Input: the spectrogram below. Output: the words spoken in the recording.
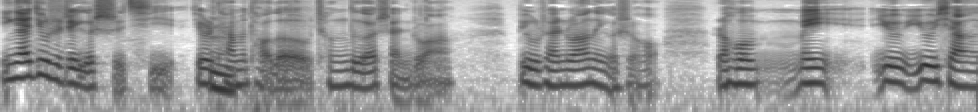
应该就是这个时期，就是他嗯们逃到承德山庄、避暑山庄那个时候，然后没又又想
